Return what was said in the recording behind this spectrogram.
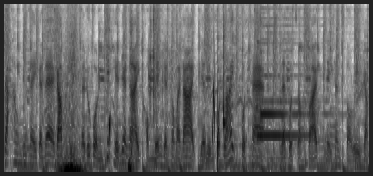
จะเอายังไงกันแน่ครับ และทุกคนคิดเห็นยังไง คอมเมนต์กันเข้ามาได้ อย่าลืมกดไลค์ กดแชร์ และกด subscribe Nation Story ครับ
